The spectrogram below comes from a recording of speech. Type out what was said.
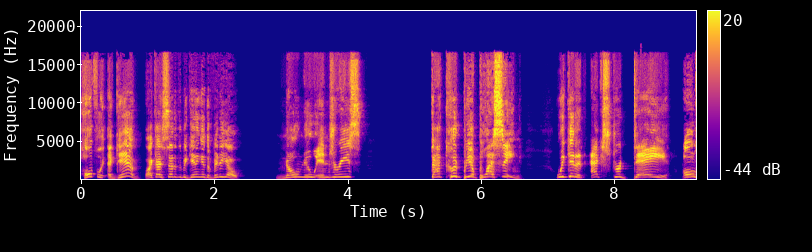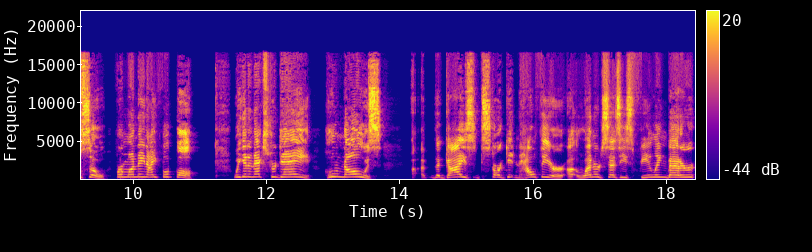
hopefully, again, like I said at the beginning of the video, no new injuries. That could be a blessing. We get an extra day also for Monday Night Football. We get an extra day. Who knows? Uh, the guys start getting healthier. Uh, Leonard says he's feeling better.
